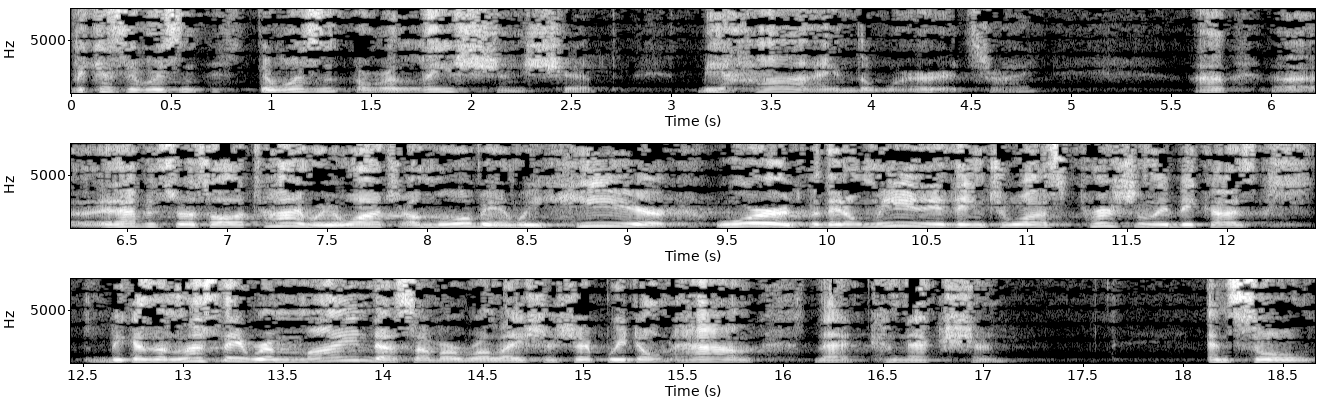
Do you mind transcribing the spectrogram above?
because there wasn't, there wasn't a relationship behind the words, right? Uh, uh, it happens to us all the time. We watch a movie and we hear words, but they don't mean anything to us personally because, because unless they remind us of a relationship, we don't have that connection. And so,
